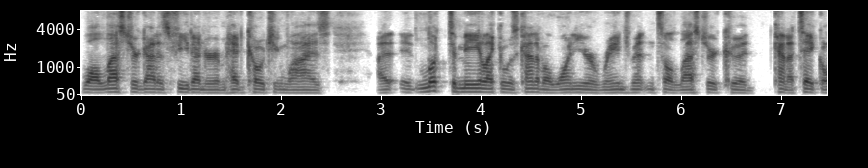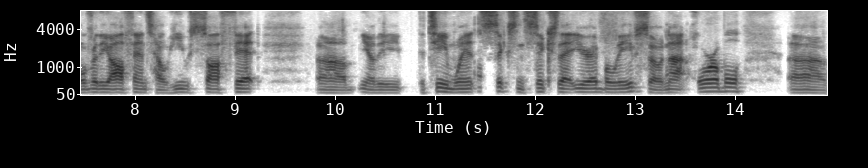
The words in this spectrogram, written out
while Lester got his feet under him head coaching wise I, it looked to me like it was kind of a one year arrangement until Lester could kind of take over the offense how he saw fit. Um, you know, the the team went six and six that year, I believe, so not horrible. Uh,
